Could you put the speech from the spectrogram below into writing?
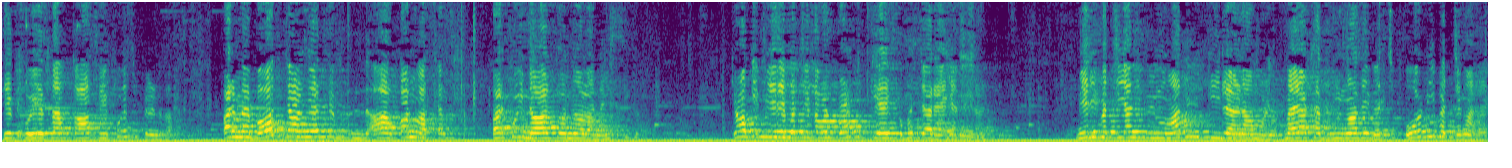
ਦੇਖੋ ਇਸ ਦਾ ਕਾਸ, ਦੇਖੋ ਇਸ ਪਿੰਡ ਦਾ। ਪਰ ਮੈਂ ਬਹੁਤ ਜਾਣਦਾ ਤੇ ਆਪਾਂ ਨੂੰ ਆਖਿਆ ਪਰ ਕੋਈ ਨਾਲ ਤੁਰਨ ਵਾਲਾ ਨਹੀਂ ਸੀਗਾ। ਕਿਉਂਕਿ ਮੇਰੇ ਬੱਚੇ ਤਾਂ ਹੁਣ ਪੜ੍ਹ ਚੁੱਕੇ ਆ, ਇੱਕ ਬੱਚਾ ਰਹਿ ਗਿਆ ਮੇਰਾ। ਮੇਰੀ ਬੱਚੀਆਂ ਦੀ ਵੀ ਮਾਂ ਤੂੰ ਕੀ ਲੈਣਾ ਹੁਣ? ਮੈਂ ਆਖਿਆ ਦੁਨੀਆ ਦੇ ਵਿੱਚ ਹੋਰ ਵੀ ਬੱਚੀਆਂ ਹੈ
